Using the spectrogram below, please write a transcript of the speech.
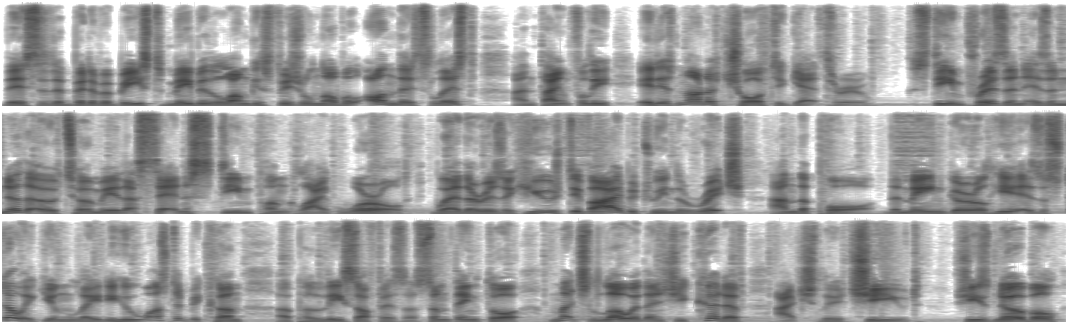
This is a bit of a beast, maybe the longest visual novel on this list, and thankfully it is not a chore to get through. Steam Prison is another otome that's set in a steampunk-like world, where there is a huge divide between the rich and the poor. The main girl here is a stoic young lady who wants to become a police officer, something thought much lower than she could have actually achieved. She's noble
